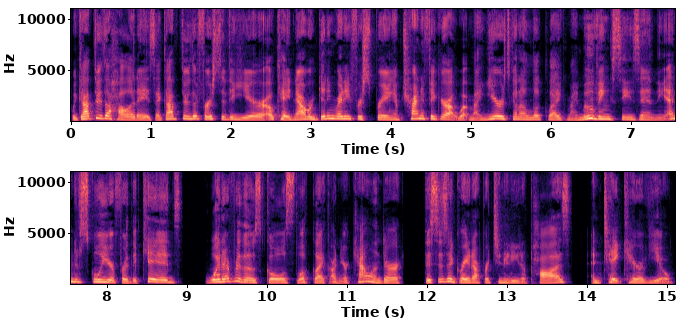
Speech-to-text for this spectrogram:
we got through the holidays. I got through the first of the year. Okay, now we're getting ready for spring. I'm trying to figure out what my year is going to look like, my moving season, the end of school year for the kids, whatever those goals look like on your calendar. This is a great opportunity to pause and take care of you.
